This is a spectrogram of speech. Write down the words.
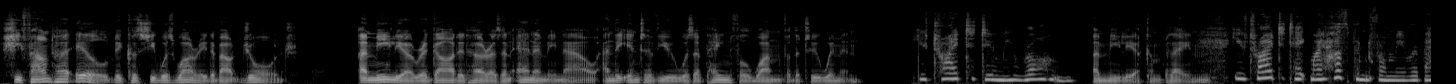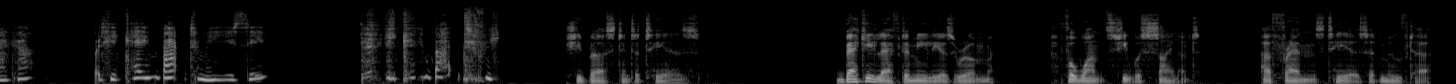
She found her ill because she was worried about George. Amelia regarded her as an enemy now, and the interview was a painful one for the two women. You tried to do me wrong, Amelia complained. You tried to take my husband from me, Rebecca. But he came back to me, you see. He came back to me. She burst into tears. Becky left Amelia's room. For once she was silent. Her friend's tears had moved her.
